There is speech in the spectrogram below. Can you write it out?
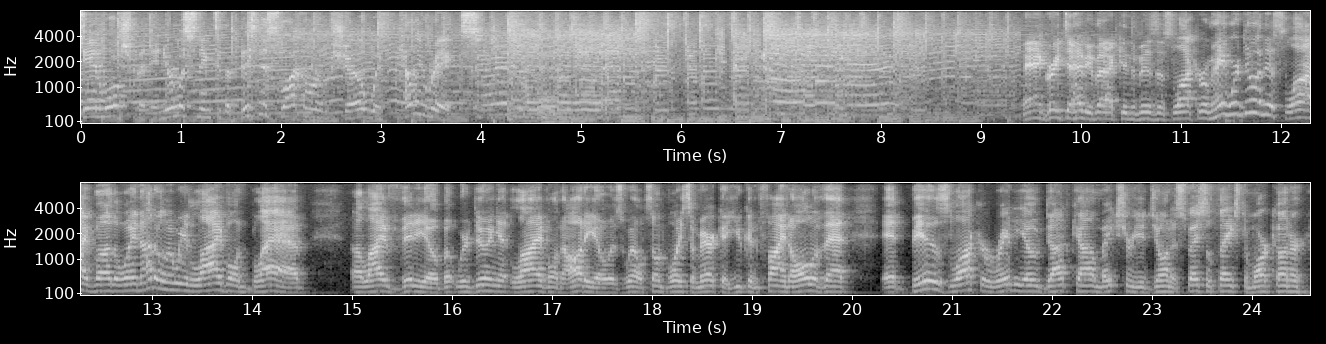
Dan Walshman, and you're listening to the Business Locker Room Show with Kelly Riggs. And great to have you back in the business locker room. Hey, we're doing this live, by the way. Not only are we live on Blab, a live video, but we're doing it live on audio as well. It's on Voice America. You can find all of that at bizlockerradio.com. Make sure you join us. Special thanks to Mark Hunter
